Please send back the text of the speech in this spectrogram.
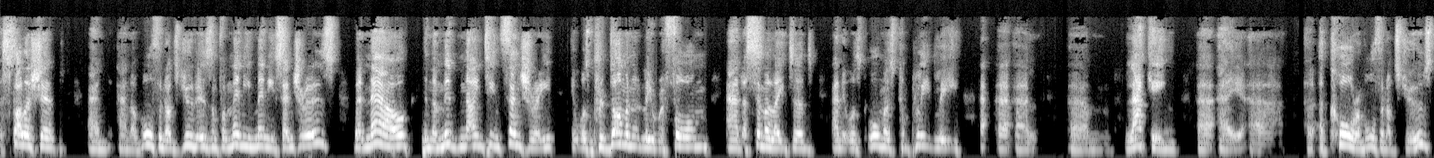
scholarship and, and of Orthodox Judaism for many, many centuries. But now, in the mid 19th century, it was predominantly reform and assimilated, and it was almost completely uh, uh, uh um, lacking uh, a, uh, a core of Orthodox Jews.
